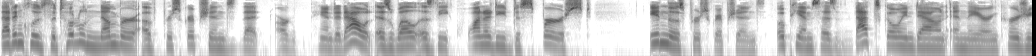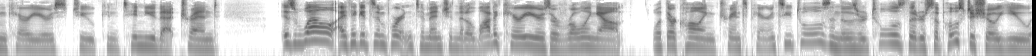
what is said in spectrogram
That includes the total number of prescriptions that are handed out, as well as the quantity dispersed in those prescriptions. OPM says that's going down, and they are encouraging carriers to continue that trend. As well, I think it's important to mention that a lot of carriers are rolling out what they're calling transparency tools, and those are tools that are supposed to show you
